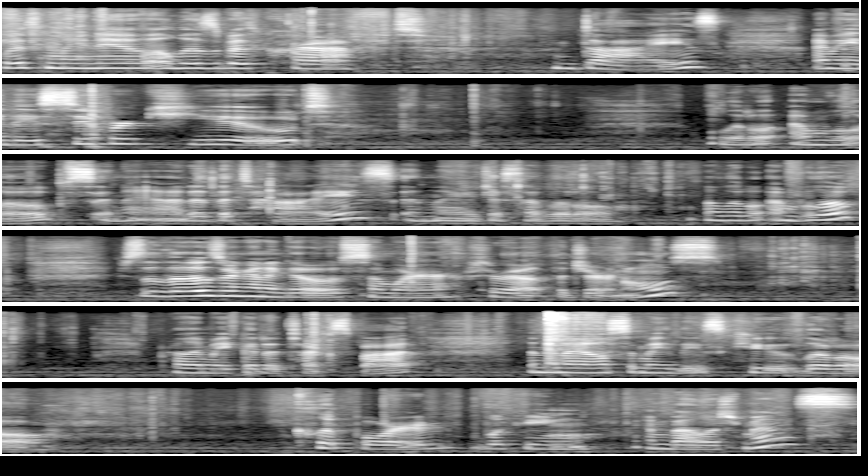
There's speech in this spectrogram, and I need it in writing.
With my new Elizabeth Craft dies, I made these super cute little envelopes and I added the ties and they just have little a little envelope. So those are gonna go somewhere throughout the journals. Probably make it a tuck spot. And then I also made these cute little clipboard looking embellishments,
